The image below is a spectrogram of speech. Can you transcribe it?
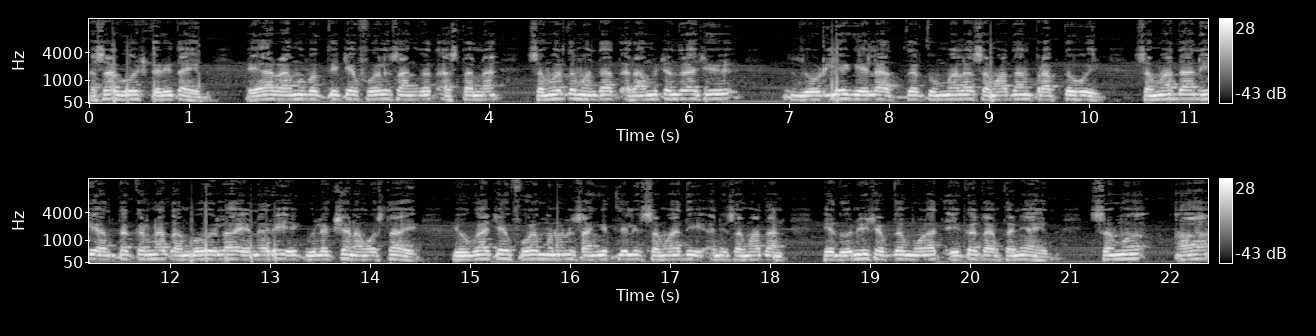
असा घोष करीत आहेत. या रामभक्तीचे फल सांगत असताना समर्थ म्हणतात रामचंद्राशी जोडले गेलात तर तुम्हाला समाधान प्राप्त होईल. समाधान ही अंतकरणात अनुभवायला येणारी एक विलक्षण अवस्था आहे. योगाचे फळ म्हणून सांगितलेली समाधी आणि समाधान हे दोन्ही शब्द मुळात एकच अर्थाने आहेत. सम आ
